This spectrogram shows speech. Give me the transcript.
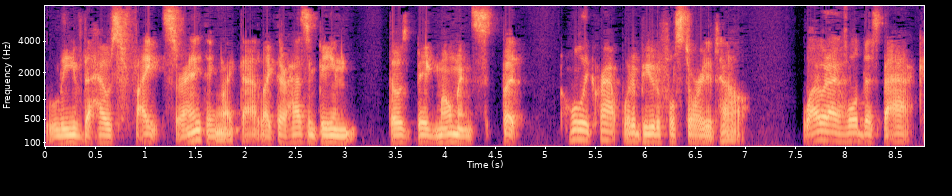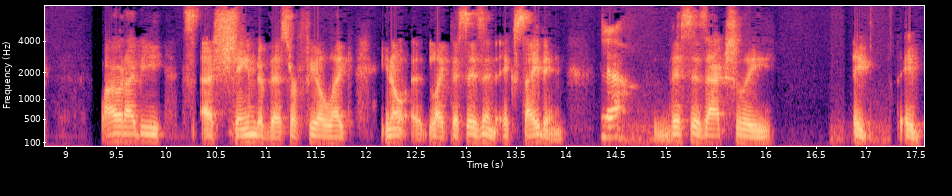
leave the house fights or anything like that like there hasn't been those big moments but holy crap what a beautiful story to tell why would i hold this back why would i be ashamed of this or feel like you know uh, like this isn't exciting Yeah, this is actually a a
